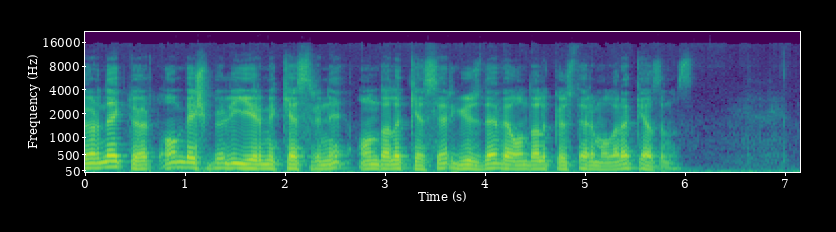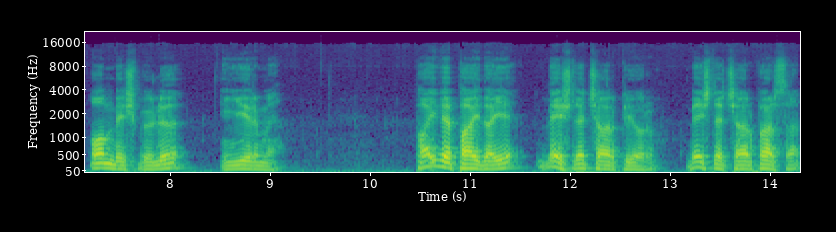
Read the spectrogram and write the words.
Örnek 4, 15 bölü 20 kesrini ondalık kesir, yüzde ve ondalık gösterim olarak yazınız. 15 bölü 20. Pay ve paydayı 5 ile çarpıyorum. 5 ile çarparsam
